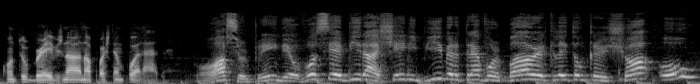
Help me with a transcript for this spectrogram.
contra o Braves na, na pós-temporada. Ó, surpreendeu. Você, Bira, Shane Bieber, Trevor Bauer, Clayton Kershaw ou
